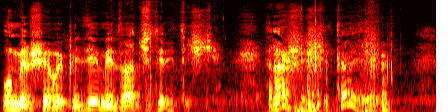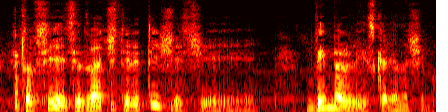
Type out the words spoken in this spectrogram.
умершие в эпидемии 24 тысячи. Раша считает, что все эти 24 тысячи вымерли из колена Шимона.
